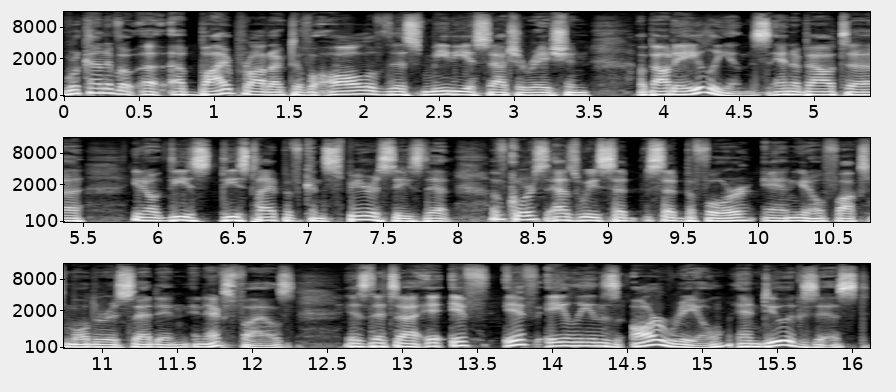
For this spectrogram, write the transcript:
we're kind of a, a, a byproduct of all of this media saturation about aliens and about uh, you know these these type of conspiracies that, of course, as we said said before, and you know Fox Mulder has said in, in X Files, is that uh, if if aliens are real and do exist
